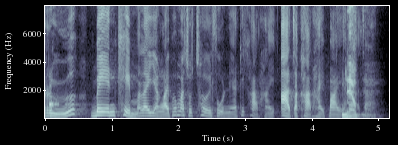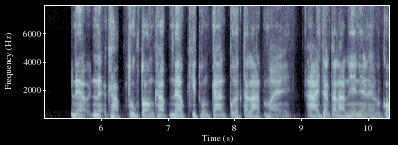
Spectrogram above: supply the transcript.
หรือเบนเข็มอะไรอย่างไรเพื่อมาชดเชยส่วนเนี้ยที่ขาดหายอาจจะขาดหายไปแนวแนวครับถูกต้องครับแนวคิดของการเปิดตลาดใหม่ หายจากตลาดนี้เนี่ยก็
